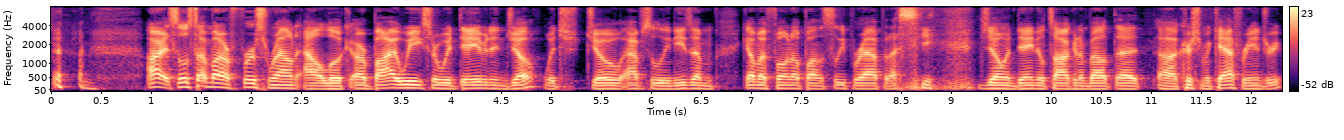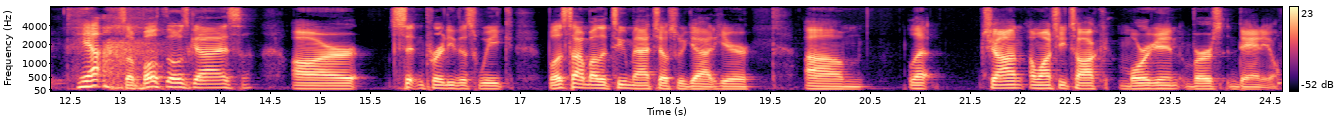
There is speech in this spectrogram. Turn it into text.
the playoffs. All right, so let's talk about our first round outlook. Our bye weeks are with David and Joe, which Joe absolutely needs. I'm got my phone up on the sleeper app, and I see Joe and Daniel talking about that uh, Christian McCaffrey injury. yeah. So both those guys are sitting pretty this week. But let's talk about the two matchups we got here. Um, let Sean, I want you to talk Morgan versus Daniel.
